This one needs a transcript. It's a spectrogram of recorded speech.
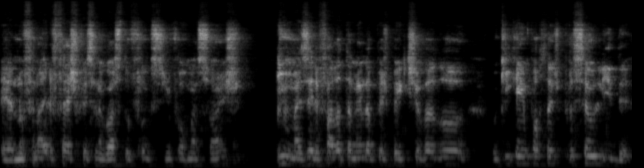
é, no final ele fecha com esse negócio do fluxo de informações, mas ele fala também da perspectiva do o que, que é importante para o seu líder,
